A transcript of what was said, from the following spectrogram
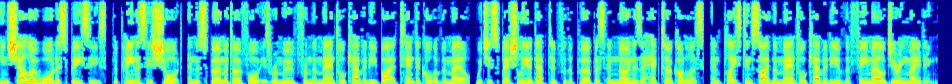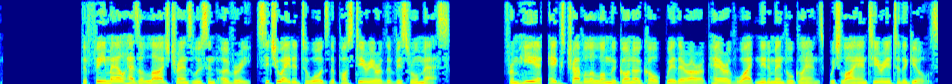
In shallow water species, the penis is short, and the spermatophore is removed from the mantle cavity by a tentacle of the male, which is specially adapted for the purpose and known as a hectocotylus, and placed inside the mantle cavity of the female during mating. The female has a large translucent ovary, situated towards the posterior of the visceral mass. From here, eggs travel along the gonocole, where there are a pair of white nidamental glands, which lie anterior to the gills.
